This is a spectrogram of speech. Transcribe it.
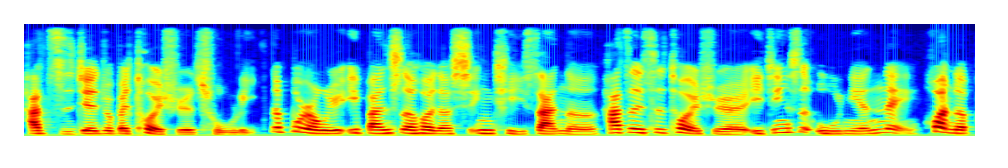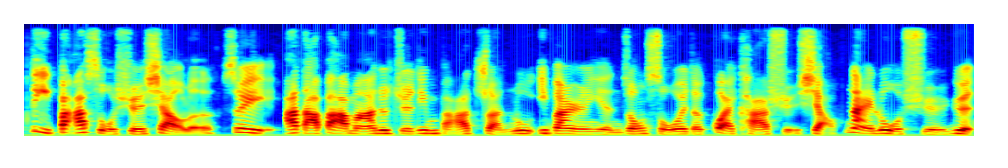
他直接就被退学处理。那不容于一般社会的星期三呢，他这次退学已经是五年内换了第八所学校了，所以阿达爸妈就决定把他转入一般人眼中所谓的怪咖学校奈落学院，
